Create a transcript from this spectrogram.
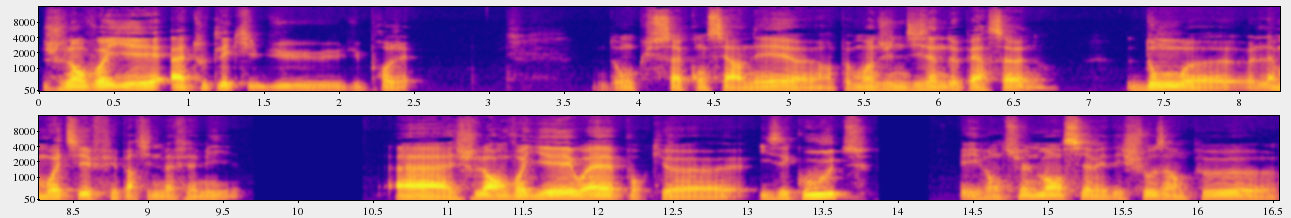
je l'envoyais à toute l'équipe du, du projet. Donc ça concernait euh, un peu moins d'une dizaine de personnes, dont euh, la moitié fait partie de ma famille. Euh, je leur envoyais ouais, pour qu'ils écoutent, et éventuellement s'il y avait des choses un peu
